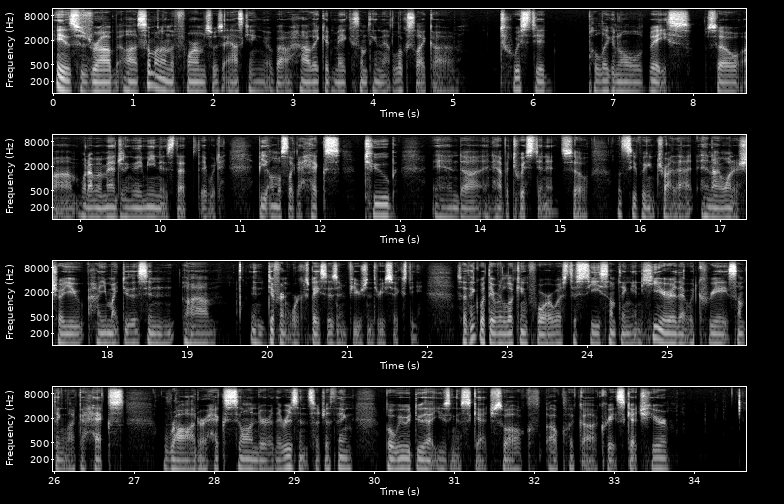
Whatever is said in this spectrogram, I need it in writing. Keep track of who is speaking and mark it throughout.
Speaker 1: Hey, this is Rob. Uh, someone on the forums was asking about how they could make something that looks like a twisted polygonal vase. So um, what I'm imagining they mean is that it would be almost like a hex tube and uh, and have a twist in it. So let's see if we can try that. And I want to show you how you might do this in um, in different workspaces in Fusion 360. So I think what they were looking for was to see something in here that would create something like a hex rod or hex cylinder. There isn't such a thing, but we would do that using a sketch. So I'll, I'll click uh, create sketch here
